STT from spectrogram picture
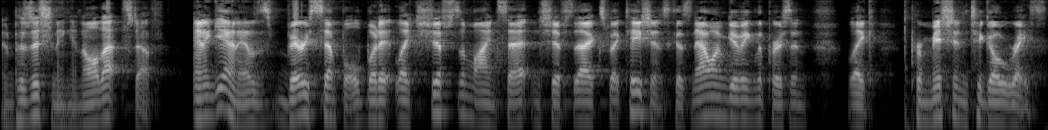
and positioning and all that stuff. And again, it was very simple, but it like shifts the mindset and shifts the expectations because now I'm giving the person like permission to go race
